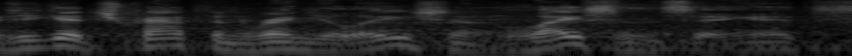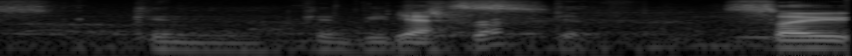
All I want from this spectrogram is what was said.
if you get trapped in regulation and licensing, it's can can be yes. destructive. So,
